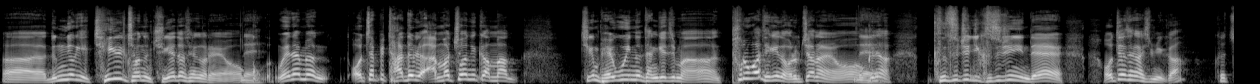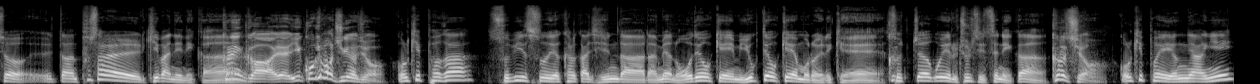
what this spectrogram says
아, 능력이 제일 저는 중요하다고 생각을 해요. 네. 왜냐면 어차피 다들 아마추어니까 막 지금 배우고 있는 단계지만 프로가 되기는 어렵잖아요. 네. 그냥 그 수준이 그 수준인데 어떻게 생각하십니까? 그렇죠. 일단 푸살 기반이니까. 그러니까 예, 이 골키퍼가 중요하죠. 골키퍼가 수비수 역할까지 해준다라면 5대5 게임, 6대5 게임으로 이렇게 수적 우위를 줄 수 있으니까 그렇죠. 골키퍼의 역량이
